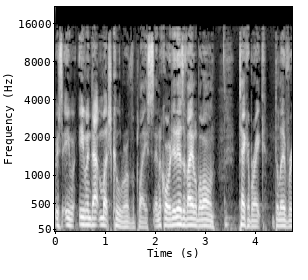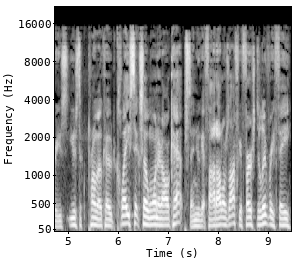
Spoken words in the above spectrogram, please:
it's even, even that much cooler of a place. And of course, it is available on Take a Break deliveries. Use the promo code Clay six hundred one in all caps, and you'll get five dollars off your first delivery fee.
